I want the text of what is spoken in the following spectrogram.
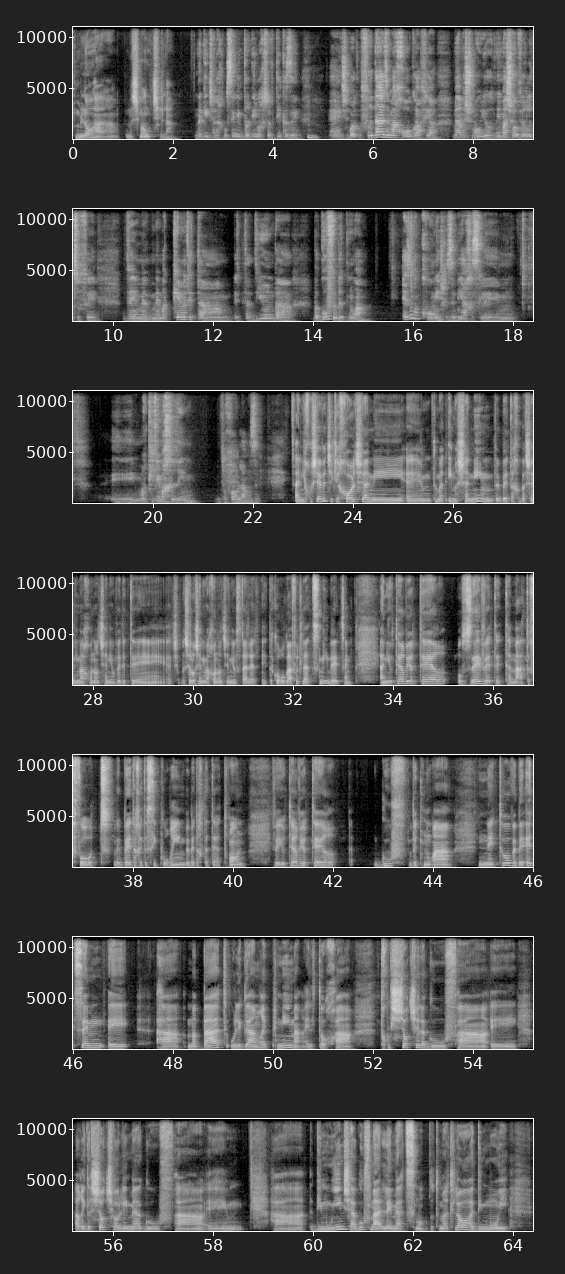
את מלוא המשמעות שלה. נגיד שאנחנו עושים מין תרגיל מחשבתי כזה, שבו את מפרידה את זה מהכוריאוגרפיה, מהמשמעויות, ממה שעובר לצופה, וממקמת את, ה, את הדיון בגוף ובתנועה. איזה מקום יש לזה ביחס למרכיבים אחרים בתוך העולם הזה? אני חושבת שככל שאני, זאת אומרת, עם השנים, ובטח בשנים האחרונות שאני עובדת, בשלוש שנים האחרונות שאני עושה את הקוריאוגרפיות לעצמי בעצם, אני יותר ויותר עוזבת את המעטפות, ובטח את הסיפורים, ובטח את התיאטרון, ויותר ויותר גוף ותנועה נטו, ובעצם המבט הוא לגמרי פנימה אל תוך ה... התחושות של הגוף, הרגשות שעולים מהגוף, הדימויים שהגוף מעלה מעצמו, זאת אומרת לא הדימוי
